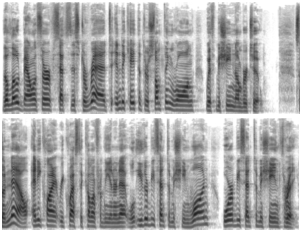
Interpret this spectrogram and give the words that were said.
the load balancer sets this to red to indicate that there's something wrong with machine number two. So now any client requests that come up from the internet will either be sent to machine one or be sent to machine three.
